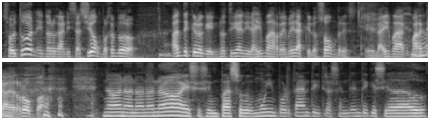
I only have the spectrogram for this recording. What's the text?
sobre todo en, organización. Por ejemplo, antes creo que no tenían ni las mismas remeras que los hombres, eh, la misma marca de ropa. No, no, no, no, no, ese es un paso muy importante y trascendente que se ha dado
